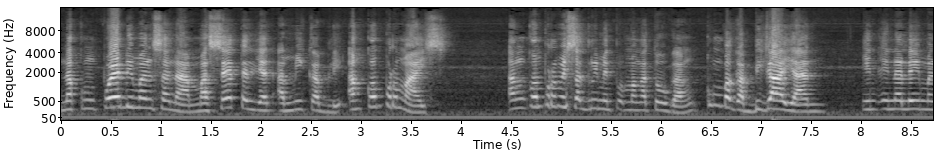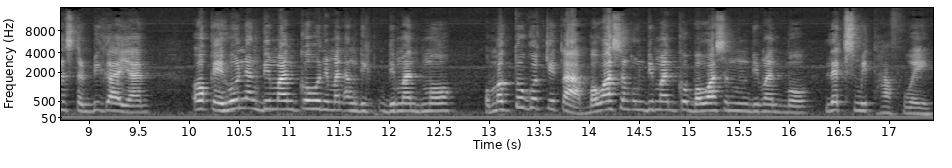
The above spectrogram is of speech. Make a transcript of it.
Na kung pwede man sana masettle yan amicably, ang compromise, ang compromise agreement po mga tugang, kung baga bigayan, in, in a layman's term, bigayan, okay, huni ang demand ko, huni man ang di- demand mo, o magtugot kita, bawasan kong demand ko, bawasan mong demand mo, let's meet halfway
